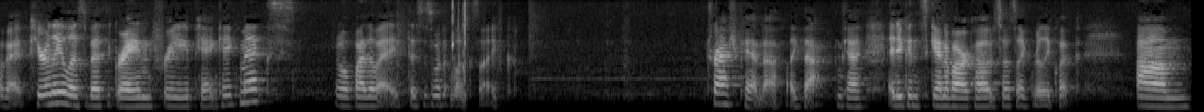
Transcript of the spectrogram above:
Okay, Purely Elizabeth grain free pancake mix. Oh, by the way, this is what it looks like. Trash Panda, like that, okay? And you can scan a barcode, so it's like really quick. Um,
